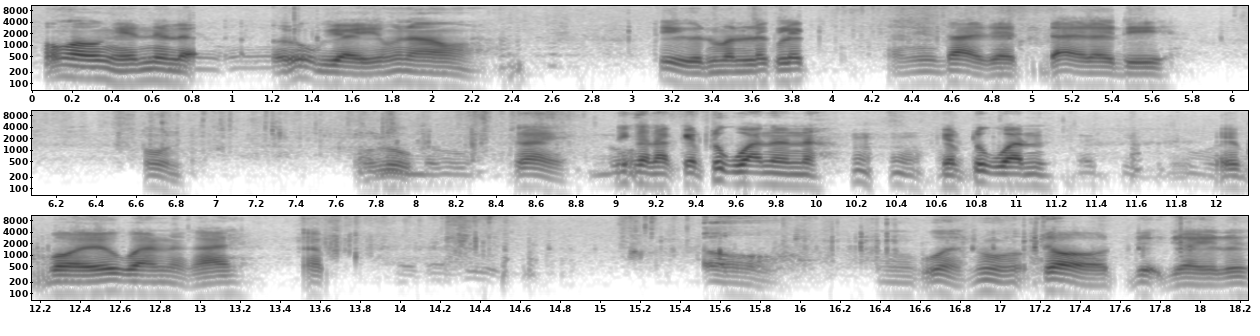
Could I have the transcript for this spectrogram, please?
เพราะเราเห็นนี่แหละ ลูกใหญ่มะนาวที่อื่นมันเล็ก ๆ อันนี้ได้เด็ดได้อะไรดีนู่นลูกใช่นี่ขนาดเก็บทุกวันน่ะนะเก็บทุกวันเก็บบ่อยทุกวันนะคายครับโอ้ อ้ยนู่นเจ้าเด็กใหญ่เลย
